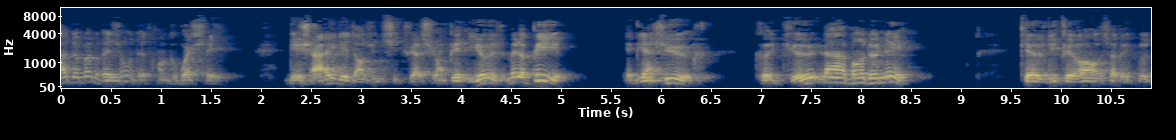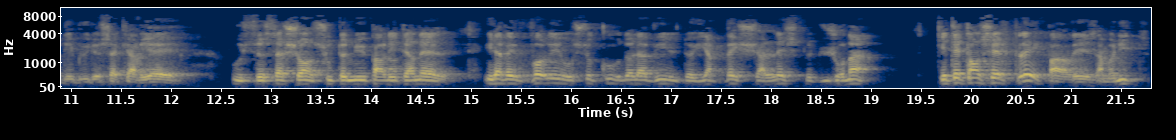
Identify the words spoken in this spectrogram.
a de bonnes raisons d'être angoissé. Déjà, il est dans une situation périlleuse, mais le pire est bien sûr que Dieu l'a abandonné. Quelle différence avec le début de sa carrière, où se sachant soutenu par l'Éternel, il avait volé au secours de la ville de Yabesh à l'est du Jourdain, qui était encerclée par les Ammonites.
